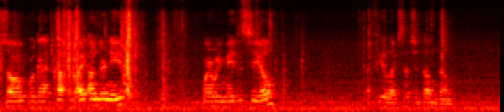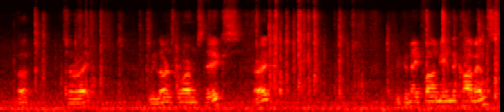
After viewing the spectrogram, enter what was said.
So we're gonna cut right underneath where we made the seal. Feel like such a dum-dum, but it's alright. We learn from our mistakes, alright? You can make fun of me in the comments.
